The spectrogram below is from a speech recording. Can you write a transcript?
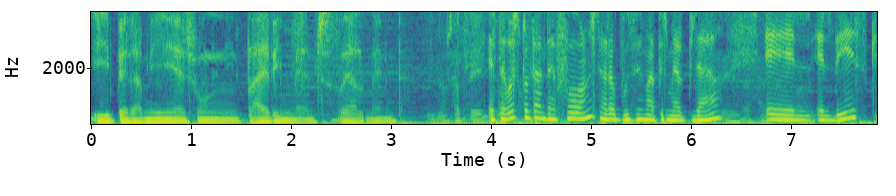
i per a mi és un plaer immens, realment. Esteu escoltant de fons, ara ho posem a primer pla, el, el disc,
